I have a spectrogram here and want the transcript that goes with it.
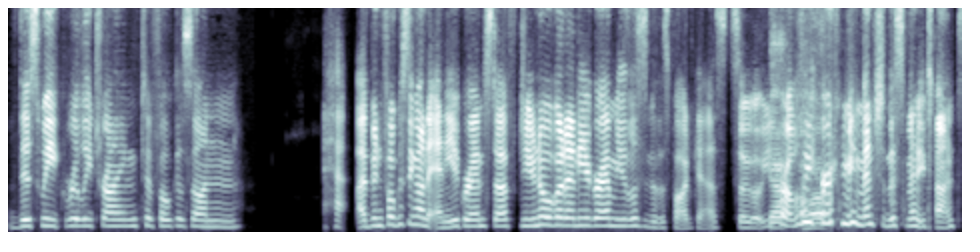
this week really trying to focus on. Ha- I've been focusing on Enneagram stuff. Do you know about Enneagram? You listen to this podcast, so you Yeah, probably uh, heard me mention this many times.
